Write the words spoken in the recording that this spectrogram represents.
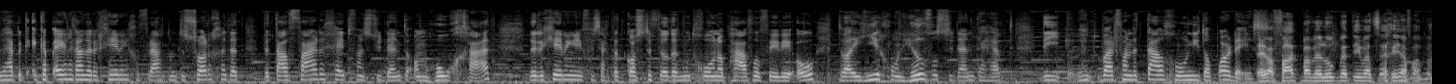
heb ik, ik heb eigenlijk aan de regering gevraagd om te zorgen... dat de taalvaardigheid van studenten omhoog gaat. De regering heeft gezegd dat kost te veel, dat moet gewoon op HAVO-VWO. Terwijl je hier gewoon heel veel studenten hebt... Die, waarvan de taal gewoon niet op orde is. Ja, Fatma wil ook meteen wat zeggen. Ja, Fatma?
